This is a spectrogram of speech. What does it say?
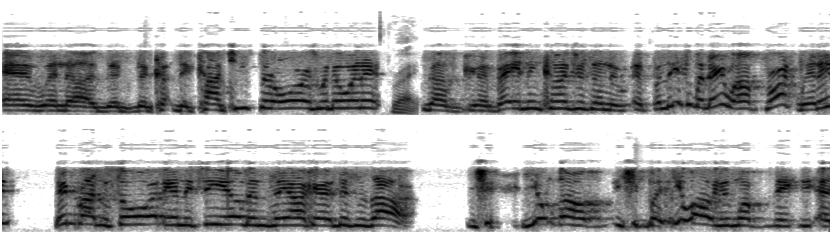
and when uh, the, the the conquistadors were doing it, right? The invading countries and the and police, when they were up front with it, they brought the sword and the shield and say, "Okay, this is ours." You know, but you always want the, uh,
